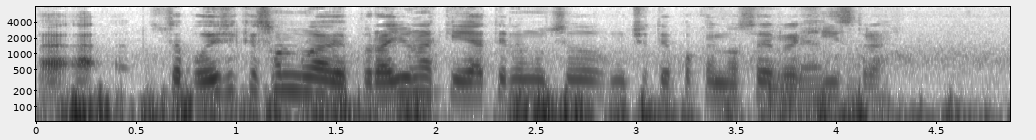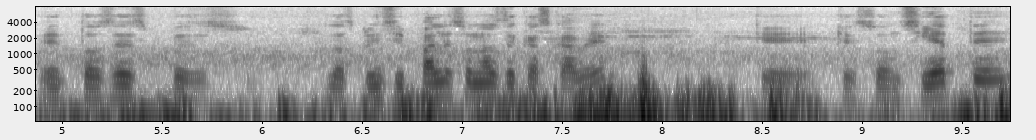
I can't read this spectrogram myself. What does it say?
Ah, se puede decir que son nueve, pero hay una que ya tiene mucho, mucho tiempo que no se registra. Entonces, pues las principales son las de cascabel, que, que son siete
